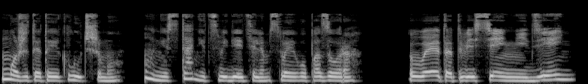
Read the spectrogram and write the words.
может, это и к лучшему. Он не станет свидетелем своего позора. В этот весенний день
